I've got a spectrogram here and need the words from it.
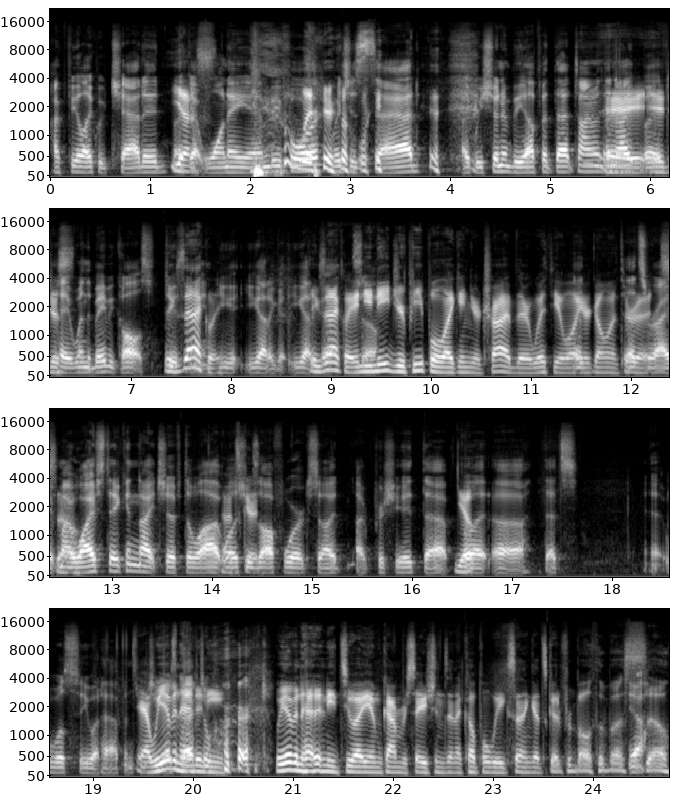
I feel like we've chatted like Yes. at 1 a.m. before, which is sad. Like we shouldn't be up at that time of the Hey, night, but just- hey, when the baby calls, dude, I mean, Exactly. you, you gotta go. You gotta go. Exactly. And you need your people like in your tribe there with you while That- you're going through it. That's it. right. So- My wife's taking night shift a lot while she's good. off work, so I, I appreciate that. Yep. But uh, that's we'll see what happens. Yeah, we haven't had any. We haven't had any 2 a.m. conversations in a couple weeks. I think that's good for both of us. Yeah. So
